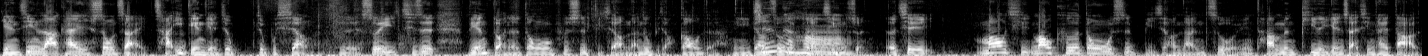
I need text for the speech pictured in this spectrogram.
眼睛拉开收窄，差一点点就就不像了。对，所以其实脸短的动物不是比较难度比较高的，你一定要做的比较精准，而且。猫其猫科动物是比较难做，因为它们皮的延展性太大了。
